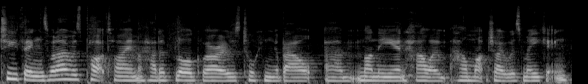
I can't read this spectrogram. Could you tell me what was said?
two things. When I was part time, I had a blog where I was talking about um, money and how I, how much I was making.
